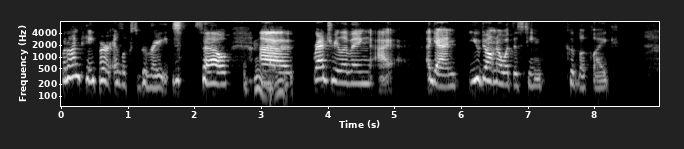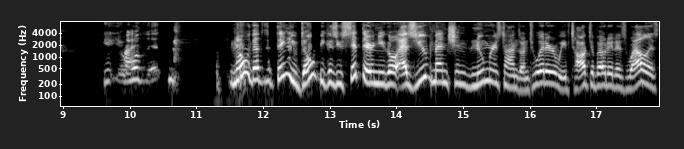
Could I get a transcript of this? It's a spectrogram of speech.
but on paper it looks great. So, mm-hmm. uh, Brad Treliving, I again, you don't know what this team could look like. You, well, no, that's the thing. You don't because you sit there and you go, as you've mentioned numerous times on Twitter, we've talked about it as well. Is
